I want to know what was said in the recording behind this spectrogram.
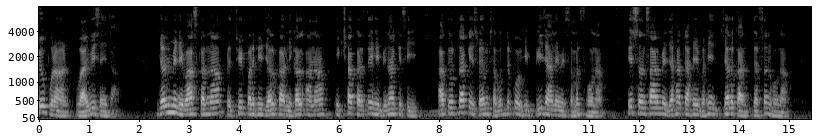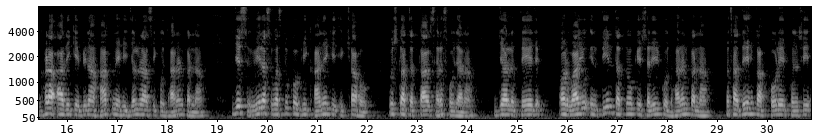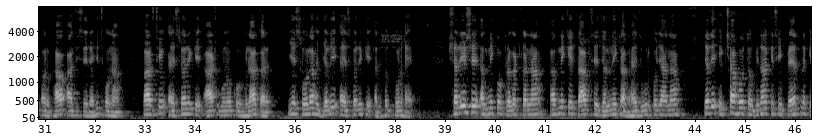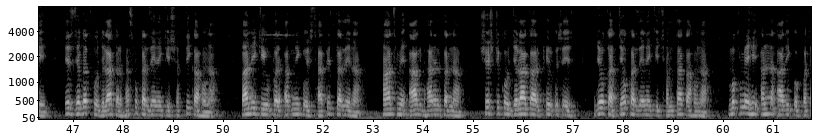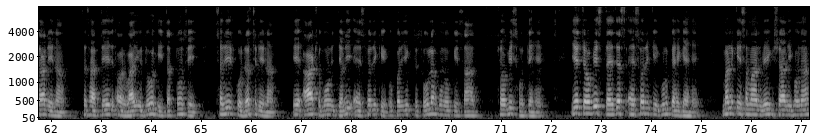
शिव पुराण वायवी संहिता। जल में निवास करना, पृथ्वी पर ही जल का निकल आना, इच्छा करते ही बिना किसी आतुरता के स्वयं समुद्र को भी पी जाने में समर्थ होना, इस संसार में जहाँ चाहे वहीं जल का दर्शन होना, घड़ा आदि के बिना हाथ में ही जल राशि को धारण करना, जिस वीरस वस्तु को भी खाने की इच्छा हो, उसका तत्काल सरस हो जाना, जल, तेज और वायु इन तीन तत्वों के शरीर को धारण करना तथा देह का फोड़े, फुंसी और घाव आदि से रहित होना, पार्थिव ऐश्वर्य के आठ गुणों को मिलाकर ये सोलह जली ऐश्वर्य के अद्भुत गुण है। शरीर से अग्नि को प्रकट करना, अग्नि के ताप से जलने का भय दूर हो जाना, यदि इच्छा हो तो बिना किसी प्रयत्न के इस जगत को जलाकर भस्म कर देने की शक्ति का होना, पानी के ऊपर अग्नि को स्थापित कर देना, हाथ में आग धारण करना, शिष्ट को जलाकर फिर उसे ज्यों का त्यों कर देने की क्षमता का होना, मुख में ही अन्न आदि को पचा लेना तथा तेज और वायु दो ही तत्वों से शरीर को रच लेना, ये आठ गुण जली ऐश्वर्य के उपरयुक्त सोलह गुणों के साथ चौबीस होते हैं। ये चौबीस तेजस ऐश्वर्य के गुण कहे गए हैं। मन के समान वेगशाली होना,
